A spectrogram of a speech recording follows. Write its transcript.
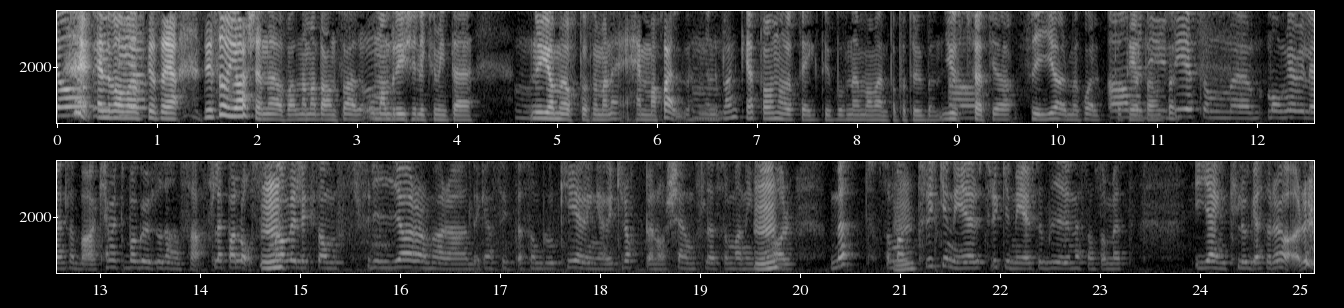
Ja, det är Eller vad man det. ska säga. Det är så jag känner i alla fall när man dansar och man Mm. bryr sig liksom inte. Mm. Nu gör man ju ofta när man är hemma själv. Men Mm. ibland kan jag ta några steg typ när man väntar på tuben. Just Ja. för att jag frigör mig själv på Ja ett men helt det är annat sätt. det som eh, många vill egentligen bara, kan vi inte bara gå ut och dansa, släppa loss? Mm. Man vill liksom frigöra de här, det kan sitta som blockeringar i kroppen och känslor som man inte Mm. har mött. Som man Mm. trycker ner, trycker ner så blir det nästan som ett igenkluggat rör.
